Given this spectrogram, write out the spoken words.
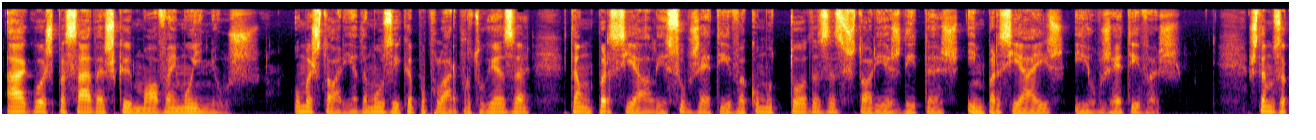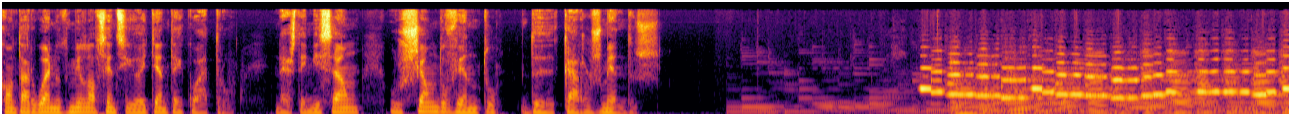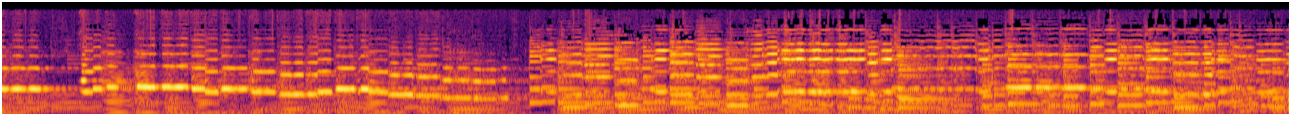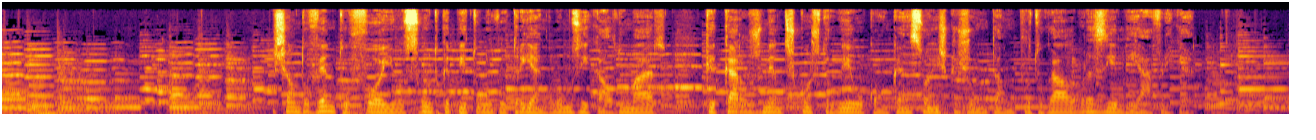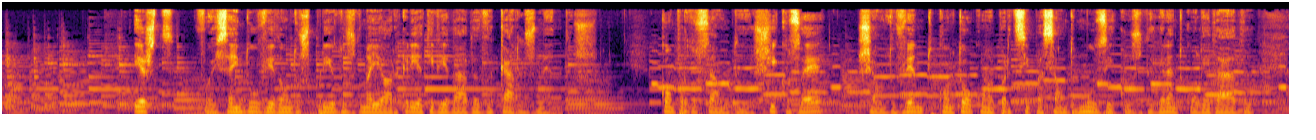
Águas passadas que movem moinhos. Uma história da música popular portuguesa tão parcial e subjetiva como todas as histórias ditas imparciais e objetivas. Estamos a contar o ano de 1984. Nesta emissão, O Chão do Vento, de Carlos Mendes. Chão do Vento foi o segundo capítulo do Triângulo Musical do Mar que Carlos Mendes construiu com canções que juntam Portugal, Brasil e África. Este foi sem dúvida um dos períodos de maior criatividade de Carlos Mendes. Com produção de Chico Zé, Chão do Vento contou com a participação de músicos de grande qualidade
